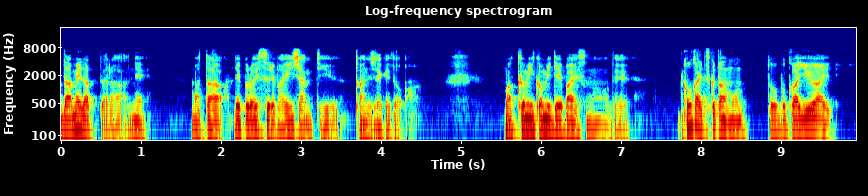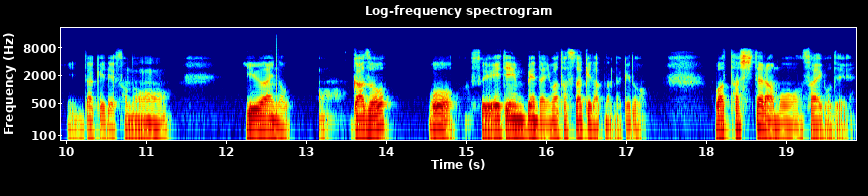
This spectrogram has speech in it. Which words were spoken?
ダメだったらね、またデプロイすればいいじゃんっていう感じだけど、まあ、組み込みデバイスなので、今回作ったのも、と僕は UI だけで、その、UI の画像を、そういう ATM ベンダーに渡すだけだったんだけど、渡したらもう最後で、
